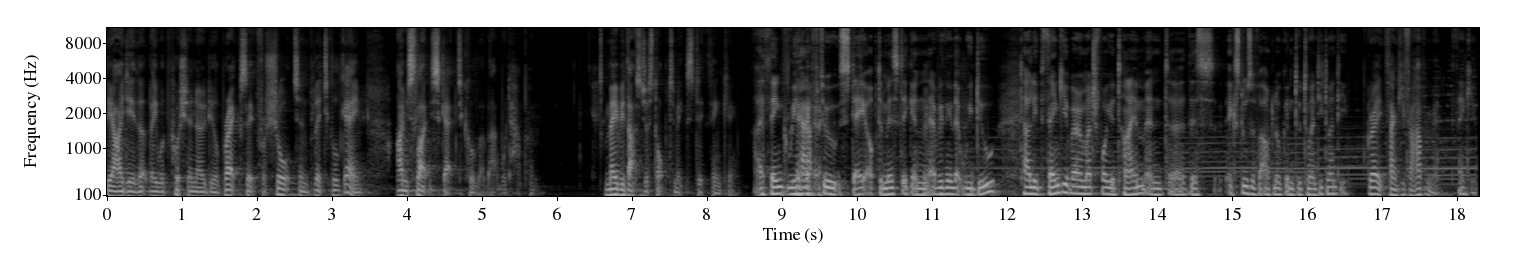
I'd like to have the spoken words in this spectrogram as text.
the idea that they would push a no deal Brexit for short term political gain, I'm slightly skeptical that that would happen. Maybe that's just optimistic thinking. I think we have to stay optimistic in everything that we do. Talib, thank you very much for your time and uh, this exclusive outlook into 2020. Great. Thank you for having me. Thank you.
